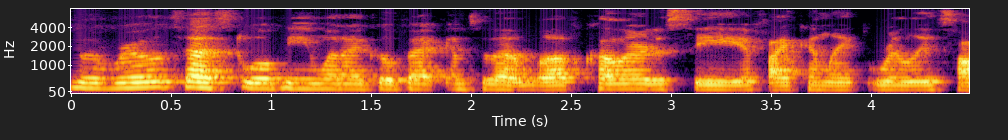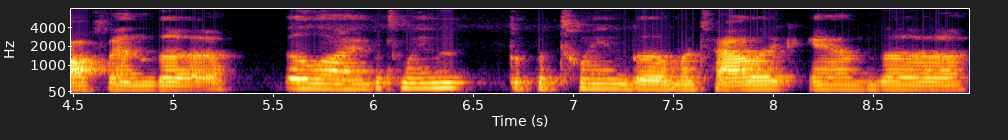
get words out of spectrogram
The real test will be when I go back into that love color to see if I can like really soften the the line between the, the between the metallic and the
